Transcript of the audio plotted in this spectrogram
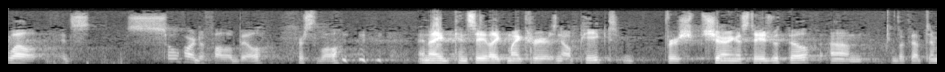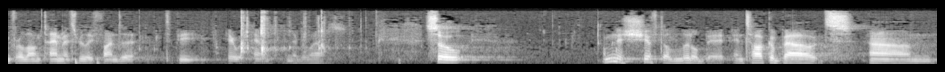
Well, it's so hard to follow Bill. first of all. and I can say like my career is now peaked for sh- sharing a stage with Bill. Um, I've looked up to him for a long time, and it's really fun to, to be here with him and everyone else. So I'm going to shift a little bit and talk about um,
